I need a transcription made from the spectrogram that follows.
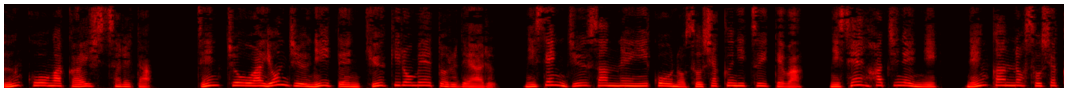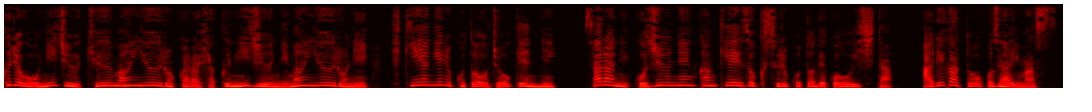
運行が開始された。全長は 42.9km である。2013年以降の咀嚼については、2008年に年間の咀嚼量を29万ユーロから122万ユーロに引き上げることを条件に、さらに50年間継続することで合意した。ありがとうございます。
